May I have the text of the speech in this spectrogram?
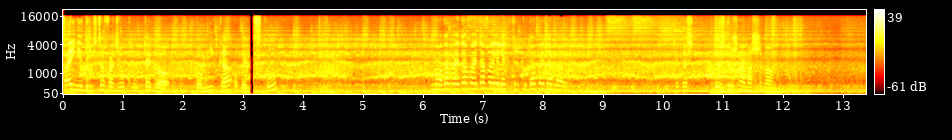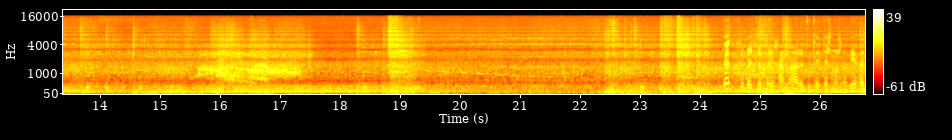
Fajnie driftować wokół tego pomnika, obelisku. No, dawaj, dawaj, dawaj, elektryku, dawaj, dawaj. Ty bez, bezduszna maszyno. E, chyba źle pojechałem, ale tutaj też można wjechać.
